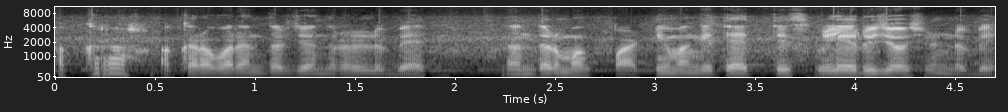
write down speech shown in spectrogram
अकरा. अकरापर्यंत जनरल डबे आहेत. नंतर मग पाठीमागे ते आहेत ते सगळे रिझर्वेशन डबे.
